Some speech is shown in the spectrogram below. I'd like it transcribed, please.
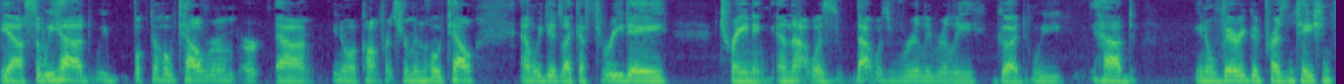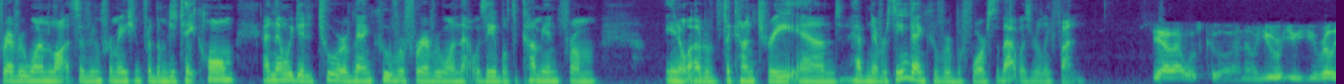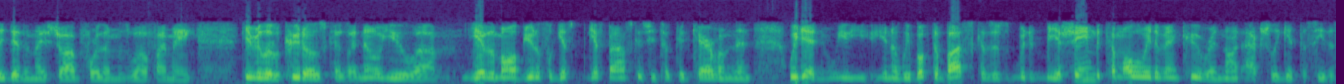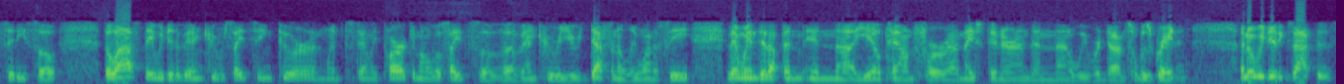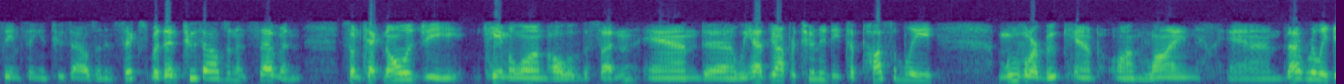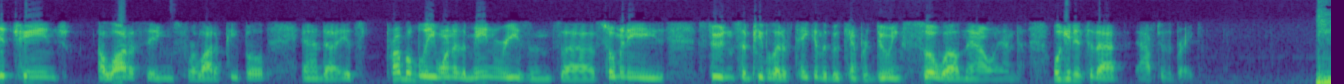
Yeah, so we had we booked a hotel room or uh, you know a conference room in the hotel, and we did like a three day training, and that was that was really really good. We had you know very good presentation for everyone, lots of information for them to take home, and then we did a tour of Vancouver for everyone that was able to come in from you know, out of the country and have never seen Vancouver before. So that was really fun. Yeah, that was cool. I know you you you really did a nice job for them as well. If I may give you a little kudos, because I know you um, gave them all beautiful gift gift baskets. You took good care of them. Then we did. We you know we booked a bus because it would be a shame to come all the way to Vancouver and not actually get to see the city. So the last day we did a Vancouver sightseeing tour and went to Stanley Park and all the sites of uh, Vancouver you definitely want to see. And then we ended up in in uh, Yaletown for a nice dinner, and then uh, we were done. So it was great. I know we did exactly the same thing in 2006, but then 2007, some technology came along all of a sudden, and uh, we had the opportunity to possibly move our boot camp online, and that really did change a lot of things for a lot of people, and uh, it's probably one of the main reasons uh, so many students and people that have taken the boot camp are doing so well now, and we'll get into that after the break.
